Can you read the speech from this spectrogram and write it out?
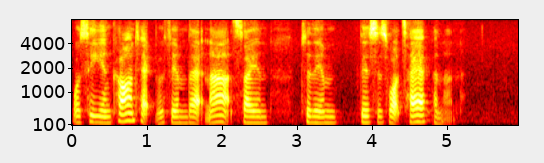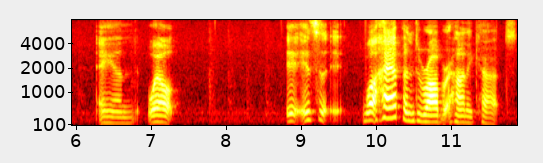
Was he in contact with them that night, saying to them, "This is what's happening"? And well, it, it's what happened to Robert Honeycutt.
